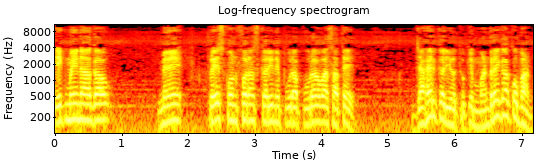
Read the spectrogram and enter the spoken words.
એક મહિના અગાઉ મેં પ્રેસ કોન્ફરન્સ કરીને પૂરા પુરાવા સાથે જાહેર કર્યું હતું કે મનરેગા કૌભાંડ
